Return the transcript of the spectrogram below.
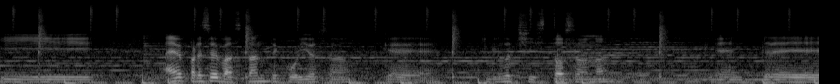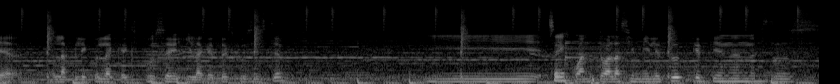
Y a mí me parece bastante curioso, que incluso chistoso, ¿no? Entre la película que expuse y la que tú expusiste. Y Sí. en cuanto a la similitud que tienen estos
